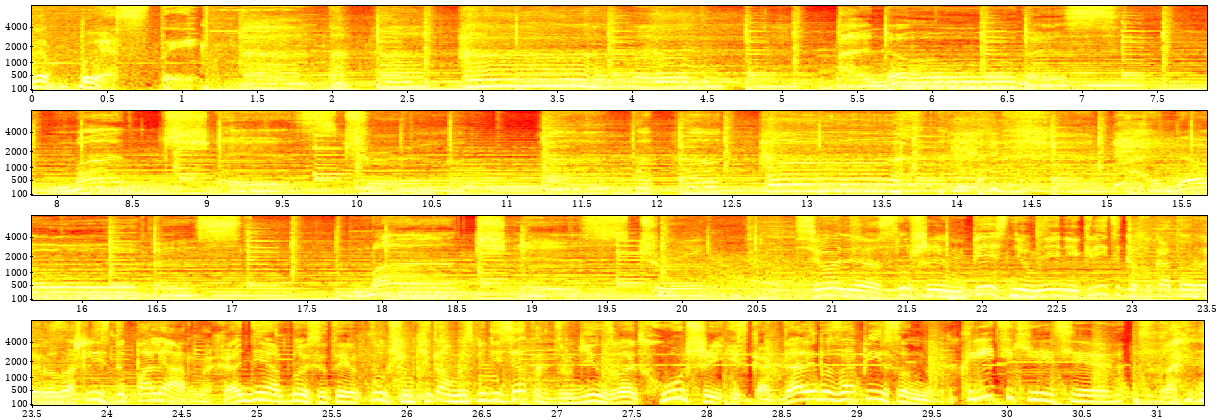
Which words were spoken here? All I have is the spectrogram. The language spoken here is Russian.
The Best. Сегодня слушаем песню мнений критиков, о которой разошлись до полярных. Одни относят ее к лучшим хитам 80-х, другие называют худшей из когда-либо записанных. Критики эти...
